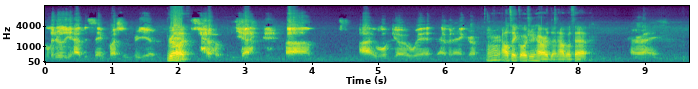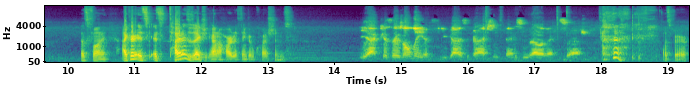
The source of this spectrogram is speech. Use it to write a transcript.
literally had the same question for you. Really? So, yeah. Um, I will go with Evan Engram. All right, I'll take OJ Howard then. How about that? All right. That's funny. I could. It's it's tight ends is actually kind of hard to think of questions. Yeah, because there's only a few guys that are actually fantasy relevant. So, That's fair.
